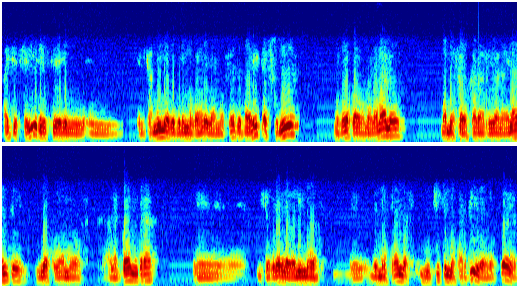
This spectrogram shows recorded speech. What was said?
hay que seguir, este es el, camino que tenemos que hacer como ser protagonistas, unir, nosotros jugamos mano a mano, vamos a buscar arriba en adelante, no jugamos a la contra, eh, y yo creo que lo venimos eh, demostrando muchísimos partidos. Después,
